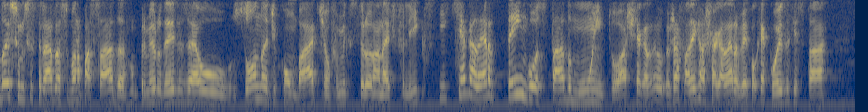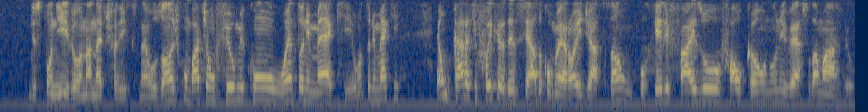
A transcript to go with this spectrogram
dois filmes que estrearam na semana passada. O primeiro deles é o Zona de Combate, é um filme que estreou na Netflix e que a galera tem gostado muito. Eu acho que galera, eu já falei que eu acho que a galera vê qualquer coisa que está disponível na Netflix, né? O Zona de Combate é um filme com o Anthony Mack. O Anthony Mack é um cara que foi credenciado como herói de ação porque ele faz o Falcão no universo da Marvel.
